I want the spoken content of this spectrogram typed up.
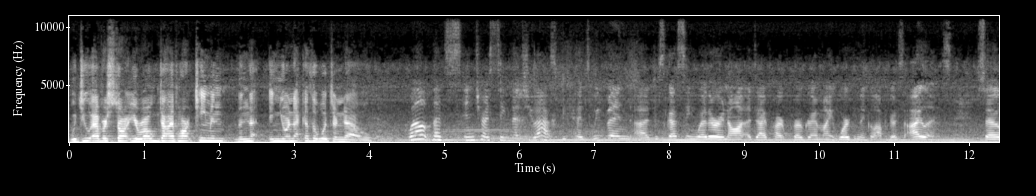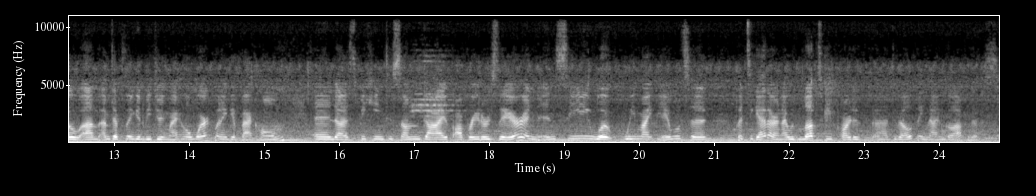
Would you ever start your own Dive Heart team in the ne- in your neck of the woods or no? Well, that's interesting that you ask because we've been uh, discussing whether or not a dive heart program might work in the Galapagos Islands. So um, I'm definitely going to be doing my homework when I get back home and uh, speaking to some dive operators there and, and see what we might be able to put together. And I would love to be part of uh, developing that in Galapagos.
